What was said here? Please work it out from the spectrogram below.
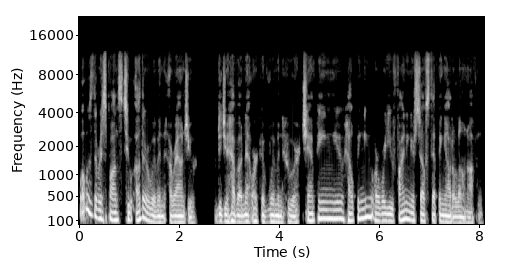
what was the response to other women around you? Did you have a network of women who were championing you, helping you, or were you finding yourself stepping out alone often?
